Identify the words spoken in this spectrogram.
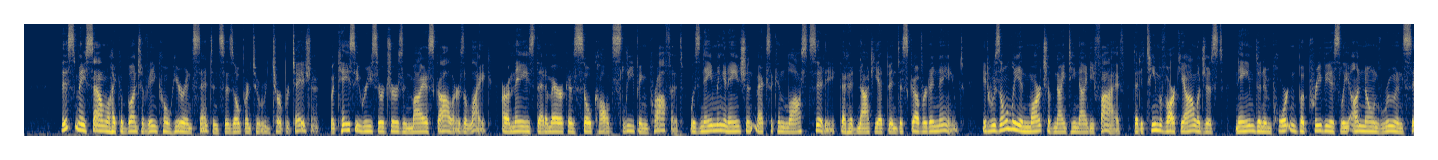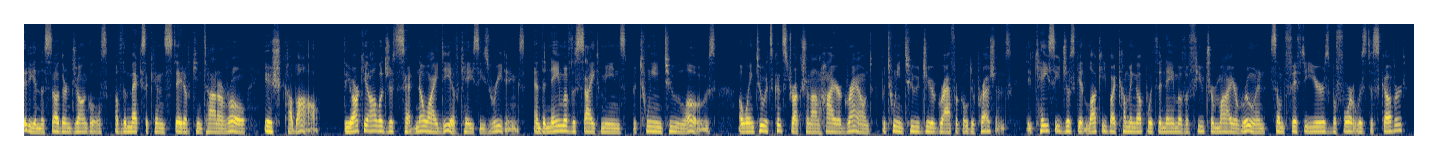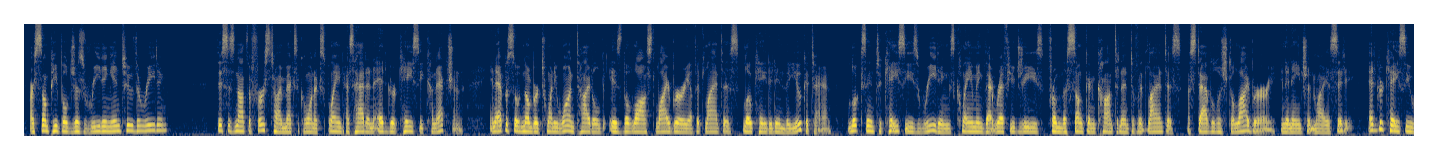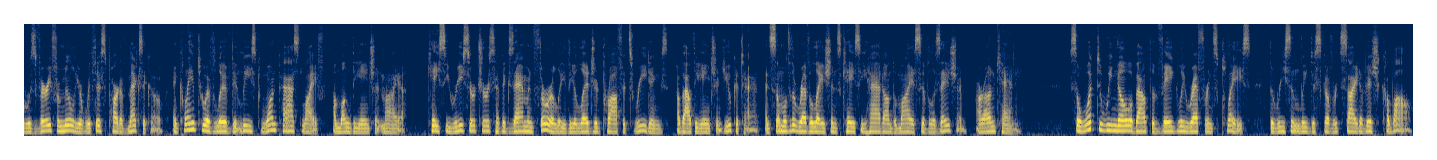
This may sound like a bunch of incoherent sentences open to interpretation, but Cayce researchers and Maya scholars alike are amazed that America's so called sleeping prophet was naming an ancient Mexican lost city that had not yet been discovered and named. It was only in March of 1995 that a team of archaeologists named an important but previously unknown ruined city in the southern jungles of the Mexican state of Quintana Roo, Ishkabal. The archaeologists had no idea of Cayce's readings, and the name of the site means between two lows, owing to its construction on higher ground between two geographical depressions. Did Cayce just get lucky by coming up with the name of a future Maya ruin some 50 years before it was discovered? Are some people just reading into the reading? This is not the first time Mexico Unexplained has had an Edgar Cayce connection. In episode number 21, titled Is the Lost Library of Atlantis Located in the Yucatan? looks into Cayce's readings claiming that refugees from the sunken continent of Atlantis established a library in an ancient Maya city. Edgar Cayce was very familiar with this part of Mexico and claimed to have lived at least one past life among the ancient Maya. Cayce researchers have examined thoroughly the alleged prophet's readings about the ancient Yucatan, and some of the revelations Cayce had on the Maya civilization are uncanny. So, what do we know about the vaguely referenced place, the recently discovered site of Ishkabal?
